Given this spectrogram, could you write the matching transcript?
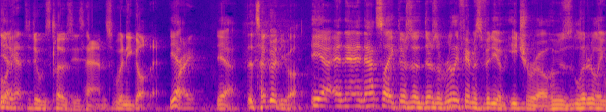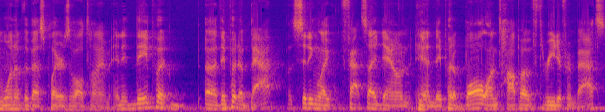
All he had to do was close his hands when he got there. yeah, Right. yeah. That's how good you are. Yeah, and and that's like there's a there's a really famous video of Ichiro who's literally one of the best players of all time, and it, they put uh, they put a bat sitting like fat side down, and they put a ball on top of three different bats,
